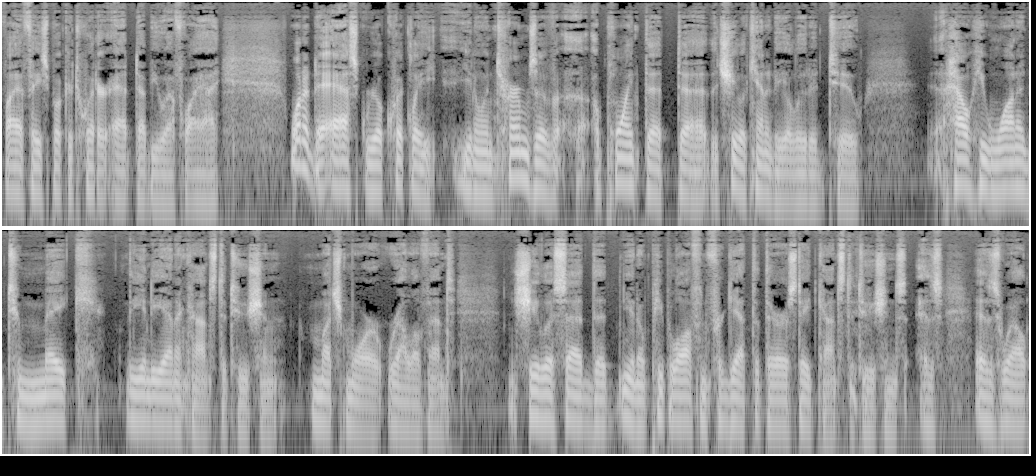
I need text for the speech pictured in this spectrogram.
via Facebook or Twitter at WFYI. Wanted to ask real quickly, you know, in terms of a point that uh, that Sheila Kennedy alluded to, how he wanted to make the Indiana Constitution much more relevant. Sheila said that you know people often forget that there are state constitutions as as well.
